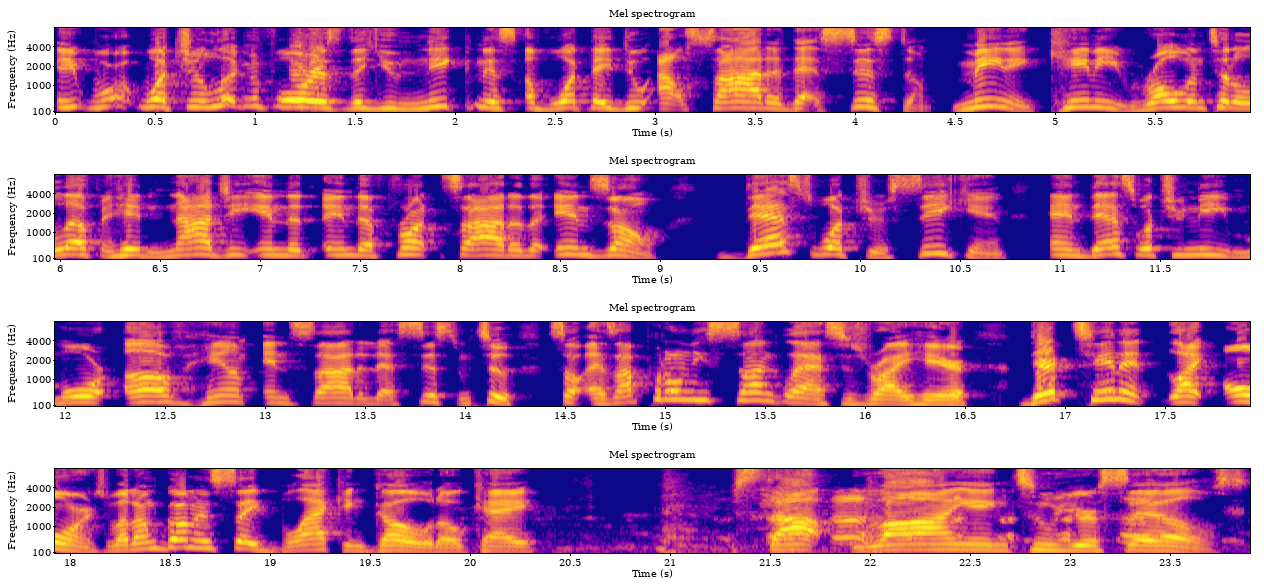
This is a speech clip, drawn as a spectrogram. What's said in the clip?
It, what you're looking for is the uniqueness of what they do outside of that system. Meaning Kenny rolling to the left and hitting Najee in the in the front side of the end zone. That's what you're seeking, and that's what you need more of him inside of that system too. So as I put on these sunglasses right here, they're tinted like orange, but I'm gonna say black and gold. Okay, stop lying to yourselves.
